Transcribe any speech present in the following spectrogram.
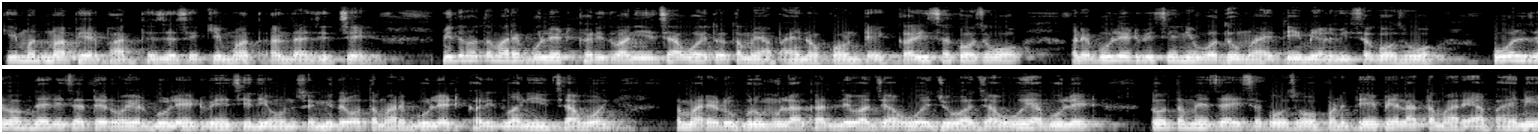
કિંમતમાં ફેરફાર થઈ જશે, કિંમત અંદાજિત છે. મિત્રો, તમારે બુલેટ ખરીદવાની ઈચ્છા હોય તો તમે આ ભાઈનો કોન્ટેક કરી શકો છો અને બુલેટ વિશેની વધુ માહિતી મેળવી શકો છો. ફૂલ જવાબદારી સાથે રોયલ બુલેટ વેચી દેવાનું છે. મિત્રો, તમારે બુલેટ ખરીદવાની ઈચ્છા હોય તમારે રૂબરૂ મુલાકાત લેવા જવું હોય, જોવા જવું હોય આ બુલેટ, તો તમે જઈ શકો છો. પણ તે પહેલાં તમારે આ ભાઈને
